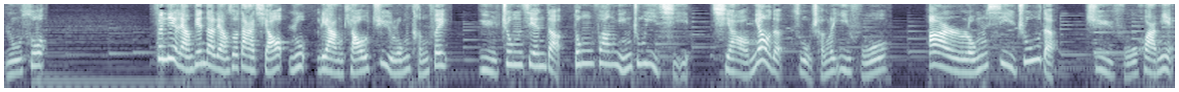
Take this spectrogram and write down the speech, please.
如梭，分列两边的两座大桥如两条巨龙腾飞。与中间的东方明珠一起，巧妙地组成了一幅二龙戏珠的巨幅画面。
